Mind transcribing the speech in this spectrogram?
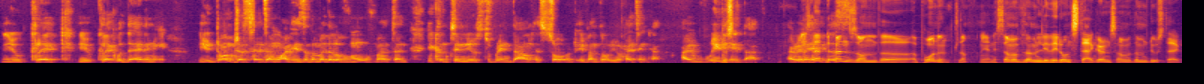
you click, you click with the enemy. You don't just hit him while he's in the middle of a movement and he continues to bring down his sword, even though you're hitting him. I really hate that. I really hate that depends this. on the opponent. No? Some of them they don't stagger, and some of them do stagger.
